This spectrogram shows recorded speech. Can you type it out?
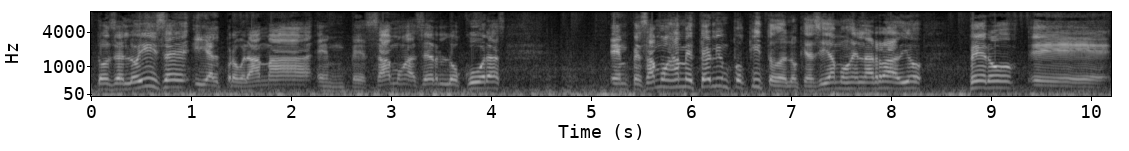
Entonces lo hice y el programa empezamos a hacer locuras. Empezamos a meterle un poquito de lo que hacíamos en la radio, pero eh,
